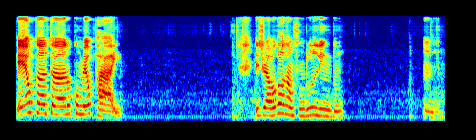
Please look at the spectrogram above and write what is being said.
Eu cantando com meu pai. Gente, já vou colocar um fundo lindo. Hum.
